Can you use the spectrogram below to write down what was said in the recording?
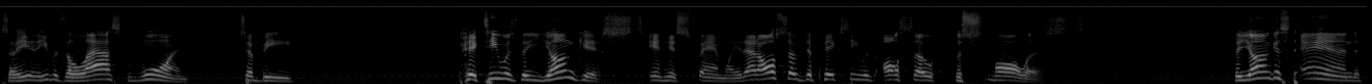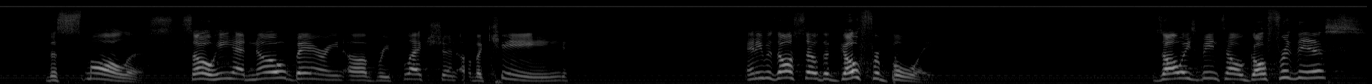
So he, he was the last one to be picked. He was the youngest in his family. That also depicts he was also the smallest. The youngest and the smallest. So he had no bearing of reflection of a king. And he was also the gopher boy. He was always being told, go for this,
